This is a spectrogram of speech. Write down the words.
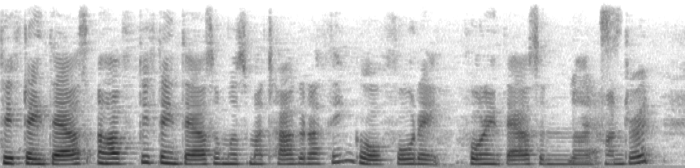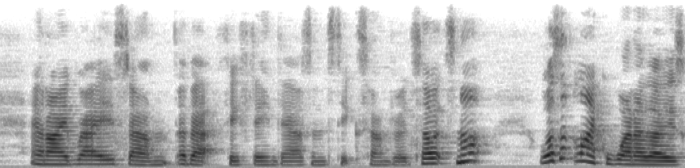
15,000. Uh, 15,000 was my target, I think, or 14, 14,900. Yes. And I raised um, about 15,600. So it's not, wasn't like one of those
